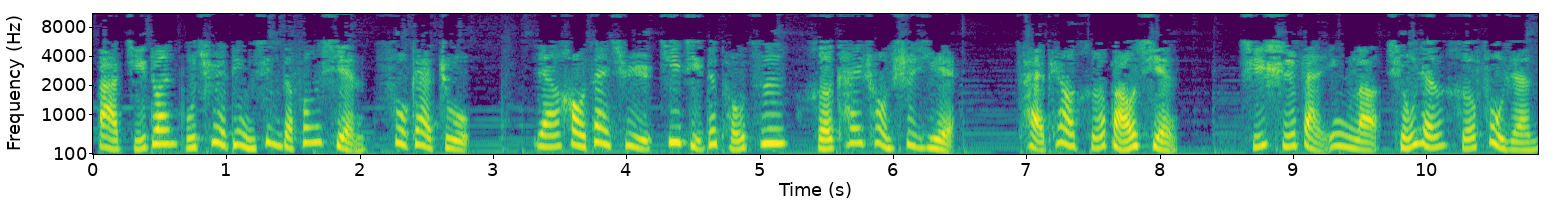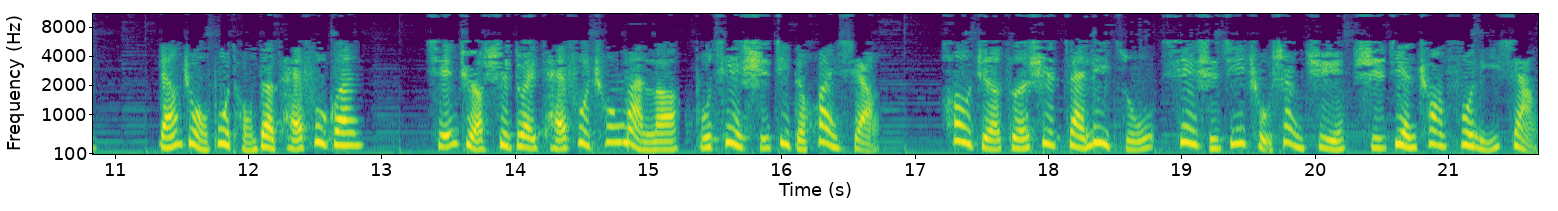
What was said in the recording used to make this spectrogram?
把极端不确定性的风险覆盖住，然后再去积极的投资和开创事业。彩票和保险其实反映了穷人和富人两种不同的财富观，前者是对财富充满了不切实际的幻想，后者则是在立足现实基础上去实践创富理想。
